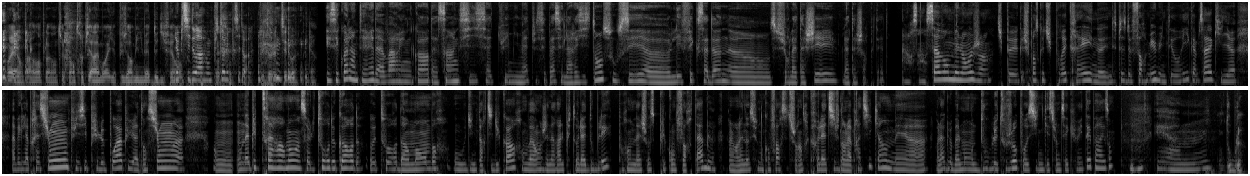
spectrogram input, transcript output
que- ouais, donc par exemple, entre, entre Pierre et moi, il y a plusieurs millimètres de différence. Le petit doigt, ou plutôt le petit doigt. Plutôt le petit doigt. d'accord. Et c'est quoi l'intérêt d'avoir une corde à 5, 6, 7, 8 mm Je sais pas, c'est de la résistance ou c'est euh, l'effet que ça donne euh, sur l'attaché, l'attacheur peut-être? Alors c'est un savant mélange. Tu peux, je pense que tu pourrais créer une, une espèce de formule, une théorie comme ça, qui, euh, avec la pression, puis c'est plus le poids, puis la tension, euh, on, on applique très rarement un seul tour de corde autour d'un membre ou d'une partie du corps. On va en général plutôt la doubler pour rendre la chose plus confortable. Alors la notion de confort, c'est toujours un truc relatif dans la pratique, hein, mais euh, voilà, globalement, on double toujours pour aussi une question de sécurité, par exemple. Mhm. Et euh, On double?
